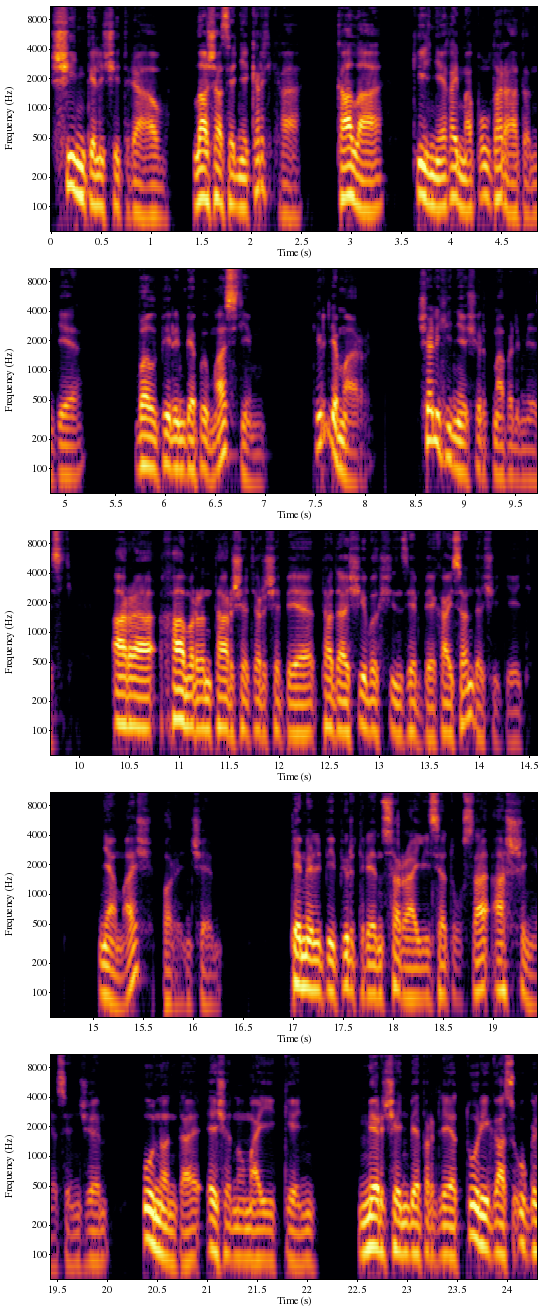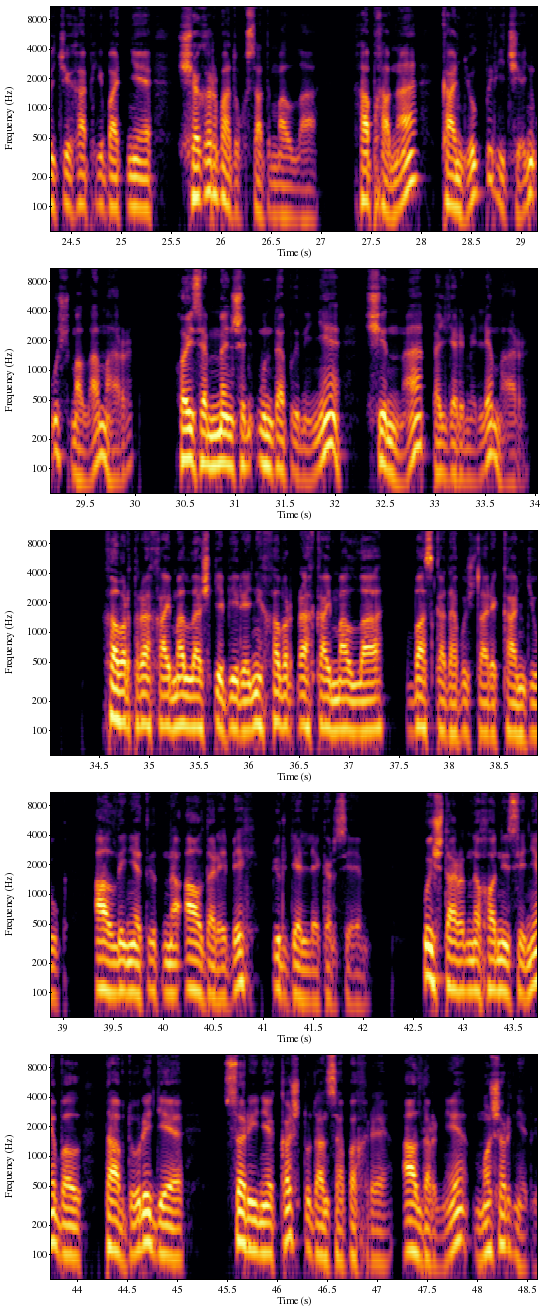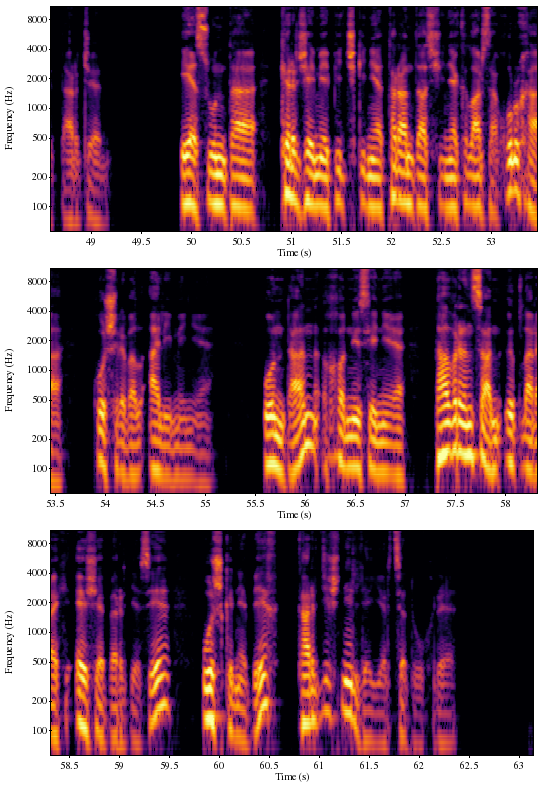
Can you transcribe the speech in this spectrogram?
Шин келішітряв, лажа сене кіртка, кала, килне қайма пулдарадын де. Вăл пиренбе пымастим, кирле мар, чәлхине шыртма білмест. Ара хамырын тарша тәршепе тада шивық шинземпе кайсан да шидет. Нямаш пырынчы. Кемелпи пүртрен сыра илсе тұқса ашшынесінчі. Унында әші нума иккен. Мерчен бепірле туригас угылчы хапхибатне шығырба тұқсатымалла. Хапхана кандюк бірічен ұшмалла мар. Хойсем міншін унда пыныне шинна пәлдермелі мар. Хавыртра хаймаллашке бирени хавыртра каймалла васкада бұшлары кандюк аллине тытна алдаребех бүрделле кірсе. Пұштарынны хонисене бұл тавдуры де сырине кыш тудан сапықры алдырне мұшырне тыттарчы. Эс унта кіржеме пичкине тарандасшине кыларса хурха хушрывал алимене. Ундан хонисене таврынсан ытларах эше бірдесе, ушкінебех кардишнелле ерце тухры.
